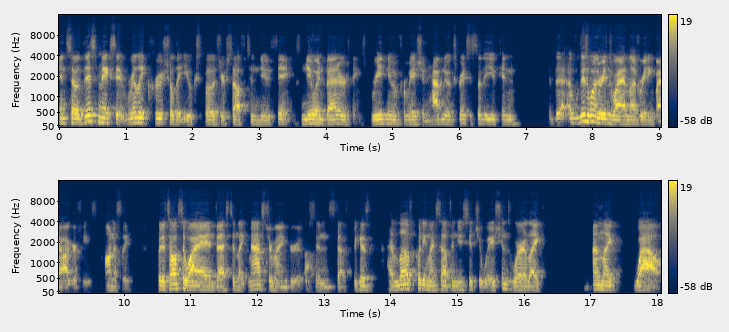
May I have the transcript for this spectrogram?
and so this makes it really crucial that you expose yourself to new things, new and better things, read new information, have new experiences so that you can. This is one of the reasons why I love reading biographies, honestly but it's also why I invest in like mastermind groups and stuff because I love putting myself in new situations where like I'm like, wow,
